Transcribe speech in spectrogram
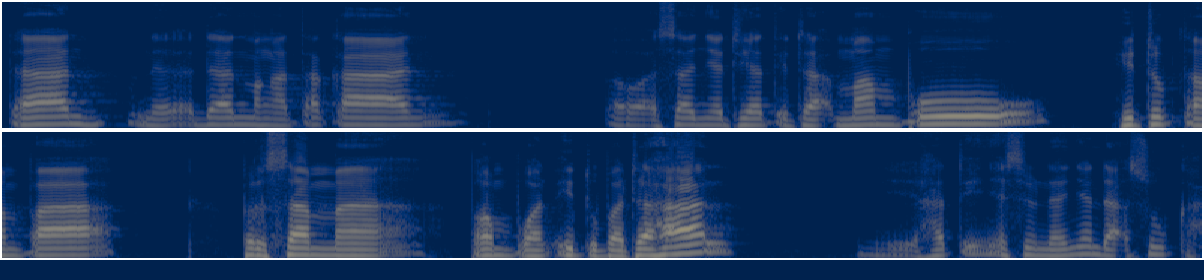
Dan dan mengatakan bahwasanya dia tidak mampu hidup tanpa bersama perempuan itu padahal hatinya sebenarnya tidak suka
